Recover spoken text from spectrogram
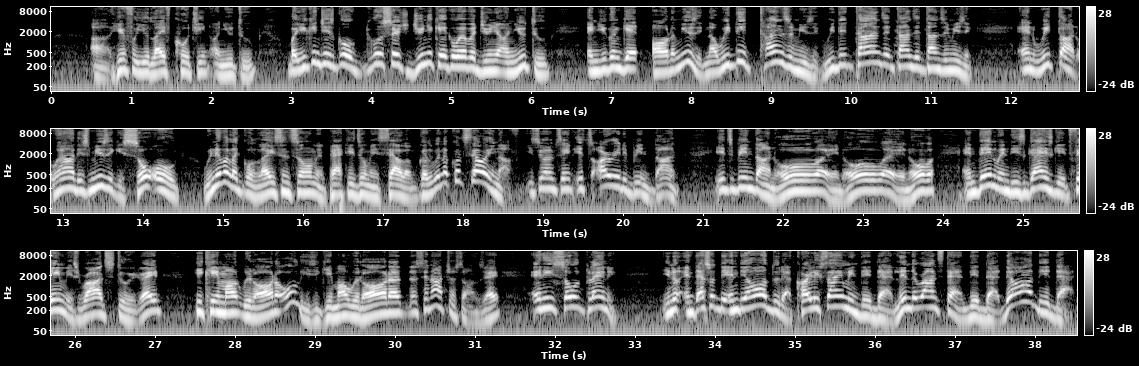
Uh, here for you life coaching on YouTube. But you can just go go search Junior Kekuewa Jr. on YouTube and you can get all the music. Now we did tons of music. We did tons and tons and tons of music. And we thought, wow, this music is so old we never like go license them and package them and sell them because we're not going to sell enough. You see what I'm saying? It's already been done. It's been done over and over and over. And then when these guys get famous, Rod Stewart, right? He came out with all the oldies. He came out with all the, the Sinatra songs, right? And he sold plenty. You know, and that's what they, and they all do that. Carly Simon did that. Linda Ronstadt did that. They all did that.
